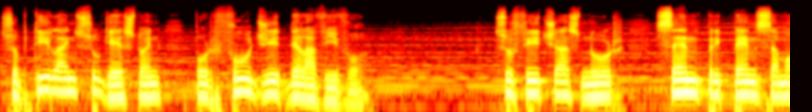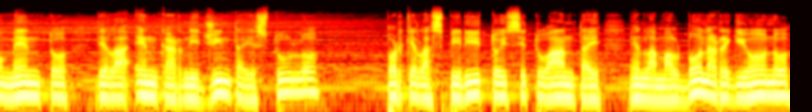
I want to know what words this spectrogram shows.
subtilain sugestoin por fugi de la vivo. Suficias nur sen pripensa momento de la encarniginta estulo, porque la spiritoi situantai en la malbona regiono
